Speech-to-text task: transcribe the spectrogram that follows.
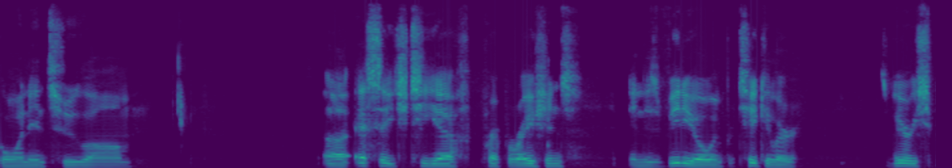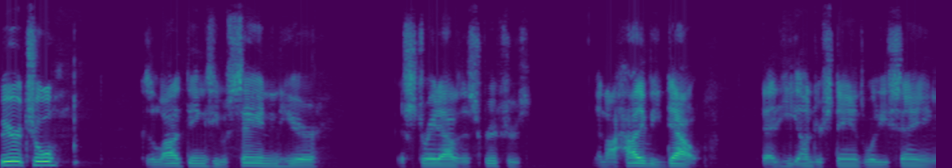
going into um uh SHTF preparations. In this video in particular, it's very spiritual because a lot of things he was saying in here are straight out of the scriptures. And I highly doubt that he understands what he's saying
